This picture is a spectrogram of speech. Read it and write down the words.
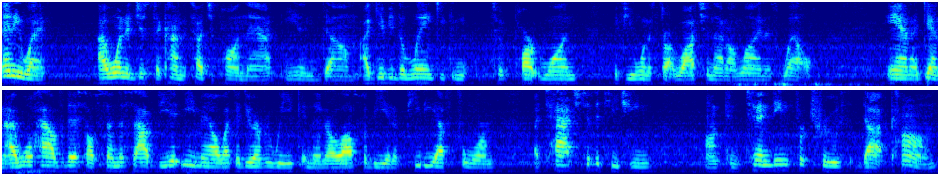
anyway, I wanted just to kind of touch upon that, and um, I give you the link. You can to part one if you want to start watching that online as well. And again, I will have this, I'll send this out via email like I do every week, and then it'll also be in a PDF form attached to the teaching on contendingfortruth.com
